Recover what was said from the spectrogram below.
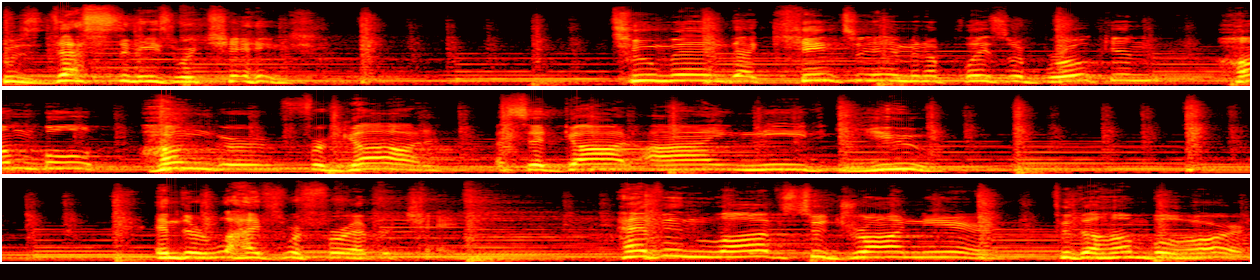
whose destinies were changed Two men that came to him in a place of broken, humble hunger for God. I said, God, I need you. And their lives were forever changed. Heaven loves to draw near to the humble heart.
